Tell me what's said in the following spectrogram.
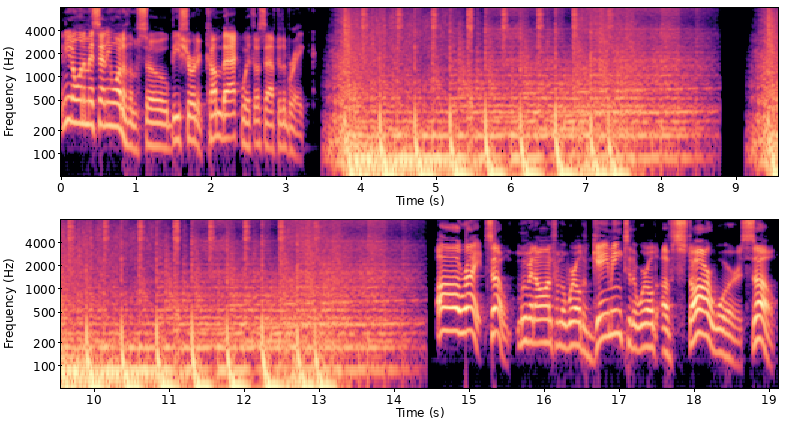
and you don't want to miss any one of them. So be sure to come back with us after the break. All right, so moving on from the world of gaming to the world of Star Wars. So,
